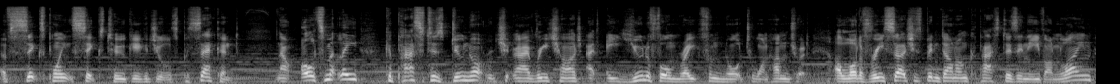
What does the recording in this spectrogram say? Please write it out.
of 6.62 gigajoules per second. Now, ultimately, capacitors do not re uh, recharge at a uniform rate from 0 to 100. A lot of research has been done on capacitors in EVE Online,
